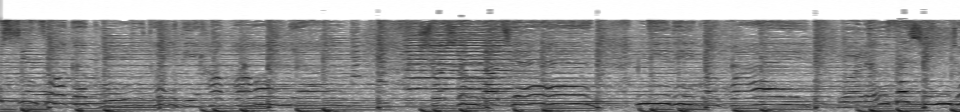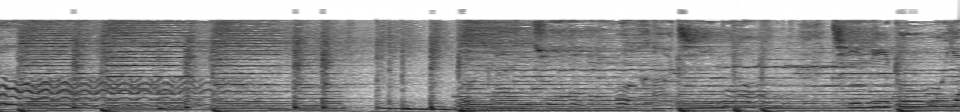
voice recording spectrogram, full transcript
先做个普通的好朋友？说声抱歉，心中。我感觉我好寂寞，请你不要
